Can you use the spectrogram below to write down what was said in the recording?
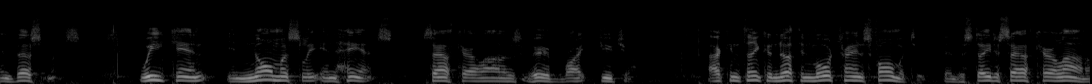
investments, we can enormously enhance South Carolina's very bright future. I can think of nothing more transformative than the state of South Carolina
